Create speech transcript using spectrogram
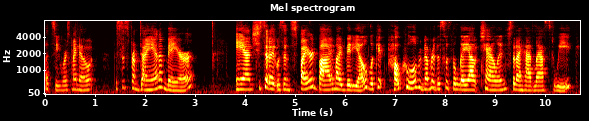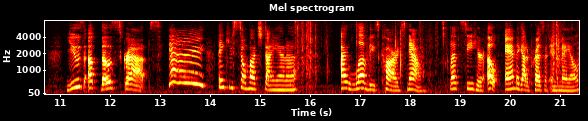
let's see, where's my note? This is from Diana Mayer. And she said it was inspired by my video. Look at how cool. Remember, this was the layout challenge that I had last week. Use up those scraps. Yay! Thank you so much, Diana. I love these cards. Now, let's see here. Oh, and I got a present in the mail.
